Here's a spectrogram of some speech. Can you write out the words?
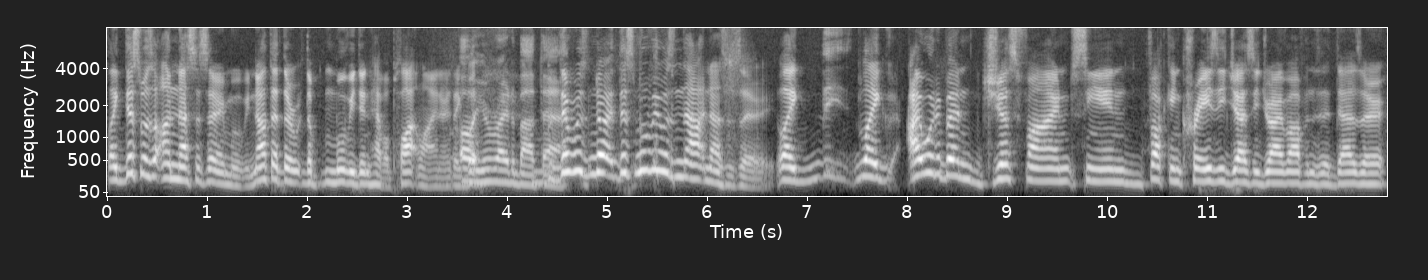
like this was an unnecessary movie. Not that the the movie didn't have a plot line or anything. Oh, but you're right about that. There was no. This movie was not necessary. Like, the, like I would have been just fine seeing fucking crazy Jesse drive off into the desert.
